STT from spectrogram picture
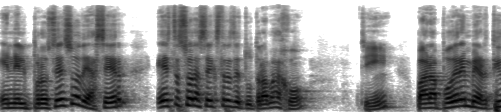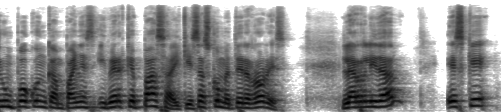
en el proceso de hacer estas horas extras de tu trabajo, ¿sí? Para poder invertir un poco en campañas y ver qué pasa y quizás cometer errores. La realidad es que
